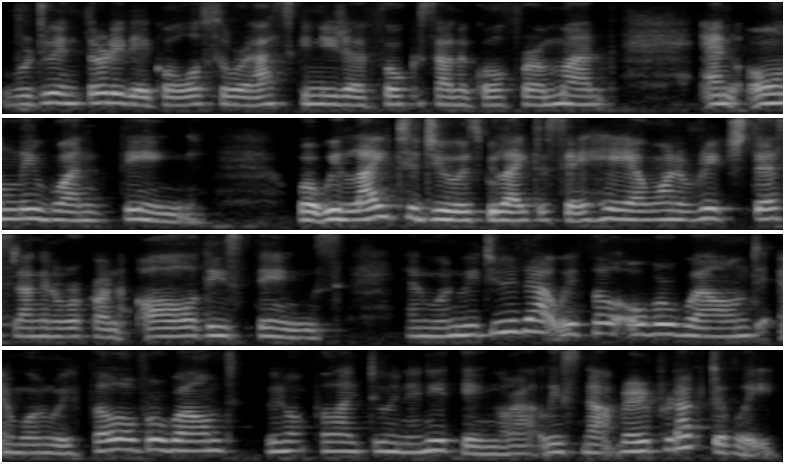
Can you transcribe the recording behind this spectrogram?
we're doing 30 day goals. So we're asking you to focus on a goal for a month and only one thing. What we like to do is we like to say, Hey, I want to reach this and I'm going to work on all these things. And when we do that, we feel overwhelmed. And when we feel overwhelmed, we don't feel like doing anything or at least not very productively.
